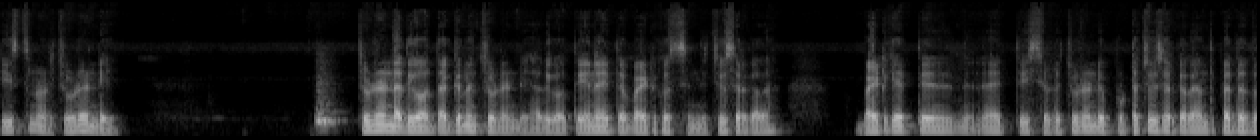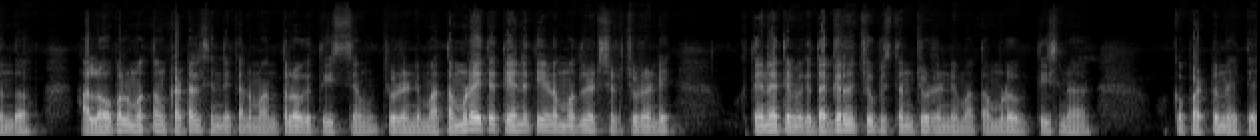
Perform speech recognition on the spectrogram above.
తీస్తున్నాడు చూడండి. చూడండి అదిగో దగ్గర నుంచి చూడండి అదిగో తేనె అయితే బయటకు వస్తుంది చూసారు కదా? బయటకి అయితే తీసాడు చూడండి పుట్ట చూసారు కదా ఎంత పెద్దది ఉందో ఆ లోపల మొత్తం కట్టాల్సింది కానీ మనం అంతలోకి తీసాము చూడండి మా తమ్ముడు అయితే తేనె తీయడం మొదలెట్టాడు చూడండి ఒక తేనె అయితే మీకు దగ్గర నుంచి చూపిస్తాను. చూడండి మా తమ్ముడు తీసిన ఒక పట్టునైతే.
